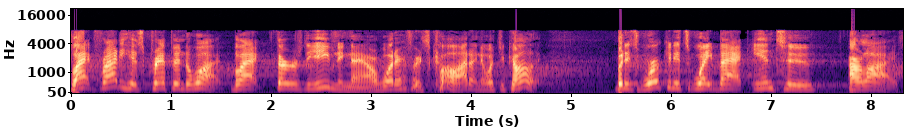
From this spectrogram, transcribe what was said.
Black Friday has crept into what? Black Thursday evening now, or whatever it's called. I don't know what you call it. But it's working its way back into our lives.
